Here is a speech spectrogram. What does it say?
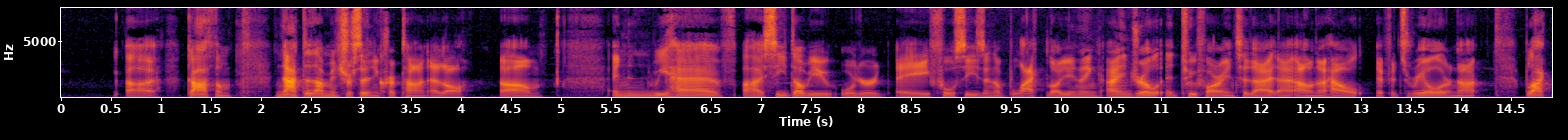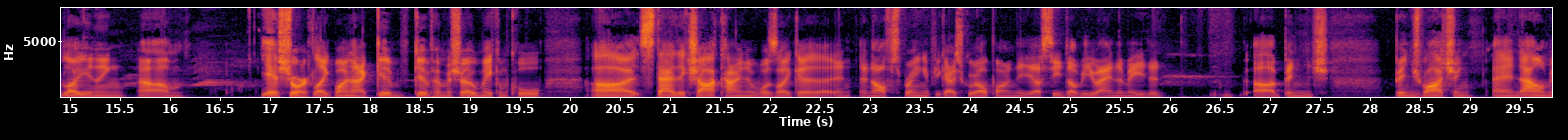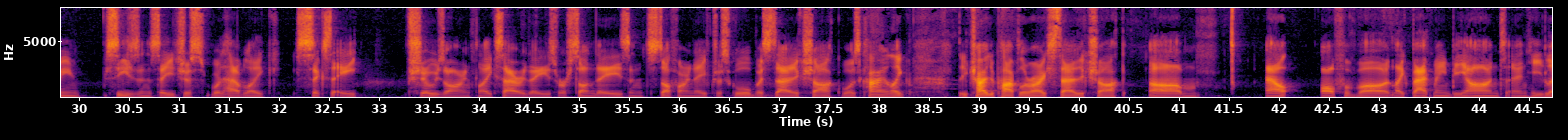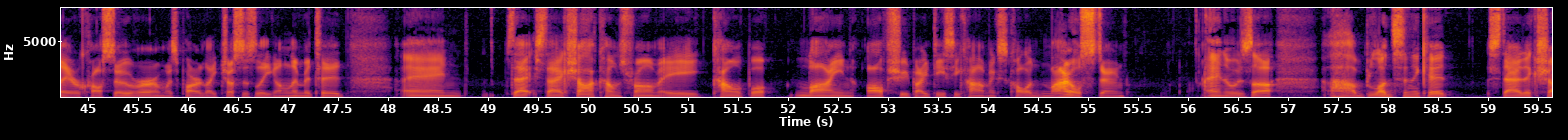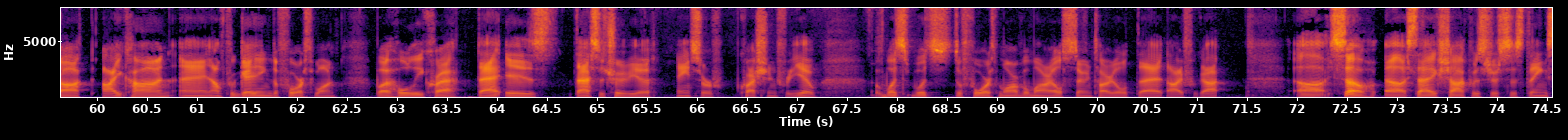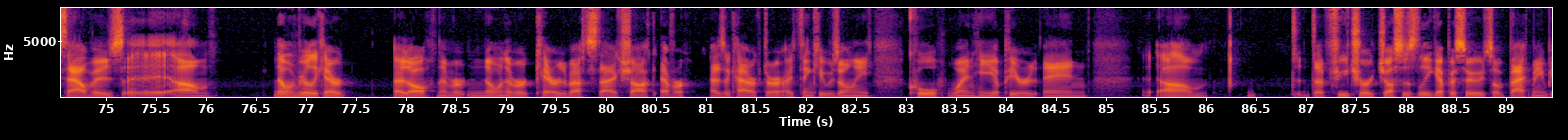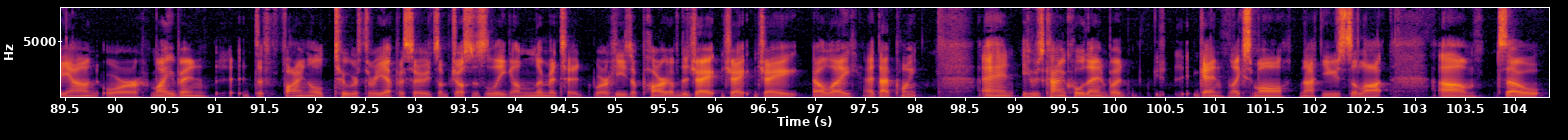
uh, Gotham. Not that I'm interested in Krypton at all. Um, and we have uh, CW ordered a full season of Black Lightning. I didn't drill too far into that. I, don't know how if it's real or not. Black Lightning, um, yeah, sure. Like, why not give give him a show, make him cool. Uh, Static Shock kind of was like a an, an, offspring. If you guys grew up on the uh, CW animated uh, binge binge watching, and I don't mean seasons, they just would have like six to eight shows on, like Saturdays or Sundays and stuff on after school. But Static Shock was kind of like they tried to popularize Static Shock um, out off of uh, like Batman Beyond, and he later crossed over and was part of like Justice League Unlimited. And that Static Shock comes from a comic book line offshoot by DC Comics called Milestone, and it was uh, uh Blood Syndicate Static Shock Icon, and I'm forgetting the fourth one. But holy crap, that is that's the trivia answer question for you. What's what's the fourth Marvel milestone title that I forgot? Uh, so uh, Static Shock was just this thing salvaged. Uh, um, no one really cared at all. Never, no one ever cared about Static Shock ever as a character. I think he was only cool when he appeared in um, the future Justice League episodes of Batman Beyond, or might have been the final two or three episodes of Justice League Unlimited, where he's a part of the J, J, JLA at that point. And he was kind of cool then, but again, like small, not used a lot. Um, so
